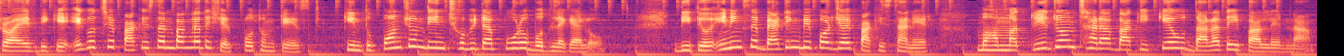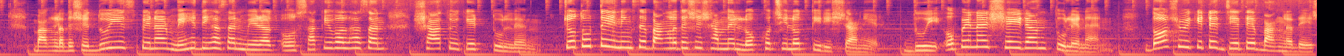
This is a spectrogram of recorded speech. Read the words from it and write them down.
ড্রয়ের দিকে এগোচ্ছে পাকিস্তান বাংলাদেশের প্রথম টেস্ট। কিন্তু পঞ্চম দিন ছবিটা পুরো বদলে গেল। দ্বিতীয় ইনিংসে ব্যাটিং বিপর্যয় পাকিস্তানের। মোহাম্মদ রিজন ছাড়া বাকি কেউ দাঁড়াতেই পারলেন না। বাংলাদেশের দুই স্পিনার মেহেদি হাসান মিরাজ ও সাকিব আল হাসান সাত উইকেট তুললেন। চতুর্থ ইনিংসে বাংলাদেশের সামনে লক্ষ্য ছিল তিরিশ রানের। দুই ওপেনার সেই রান তুলে নেন। দশ উইকেটে জেতে বাংলাদেশ।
